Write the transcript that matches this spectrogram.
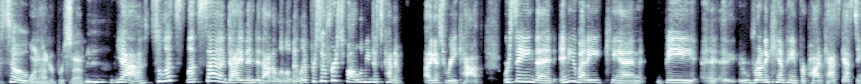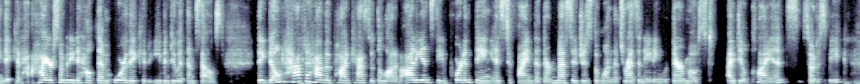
So 100% yeah. So let's let's uh, dive into that a little bit. For so first of all let me just kind of I guess recap. We're saying that anybody can be uh, run a campaign for podcast guesting. They could h- hire somebody to help them, or they could even do it themselves. They don't have to mm-hmm. have a podcast with a lot of audience. The important thing is to find that their message is the one that's resonating with their most ideal clients, so to speak. Mm-hmm.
